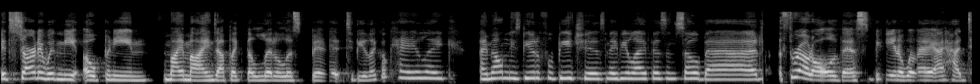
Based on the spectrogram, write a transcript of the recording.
it started with me opening my mind up like the littlest bit to be like, okay, like I'm on these beautiful beaches. Maybe life isn't so bad. Throughout all of this being away, I had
